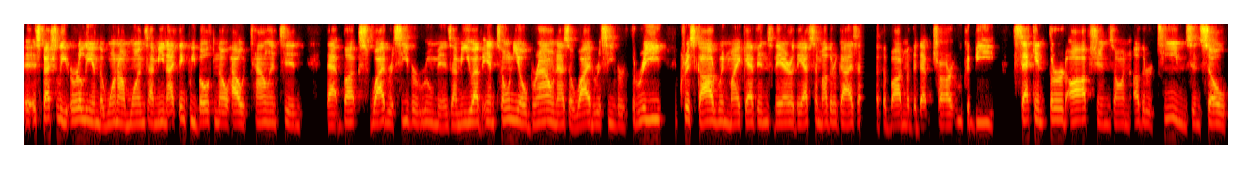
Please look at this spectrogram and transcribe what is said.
especially early in the one-on-ones. I mean, I think we both know how talented that Bucs wide receiver room is. I mean, you have Antonio Brown as a wide receiver three, Chris Godwin, Mike Evans there. They have some other guys at the bottom of the depth chart who could be second, third options on other teams. And so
